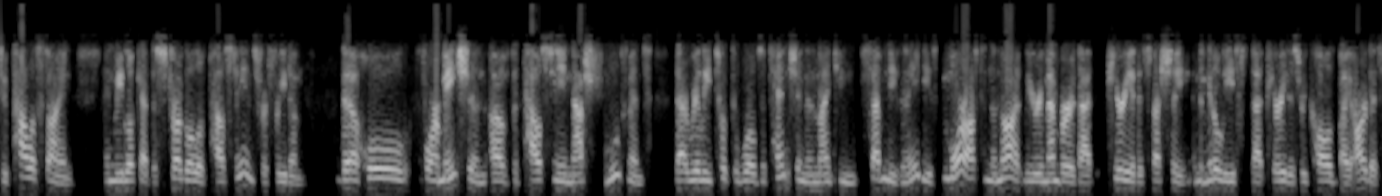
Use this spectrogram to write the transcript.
to Palestine and we look at the struggle of Palestinians for freedom, the whole formation of the Palestinian national movement that really took the world's attention in the 1970s and 80s, more often than not, we remember that period, especially in the Middle East, that period is recalled by artists.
